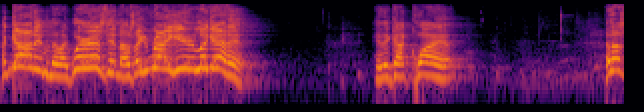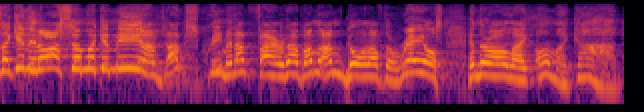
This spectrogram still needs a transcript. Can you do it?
I got him. And they're like, Where is it? And I was like, Right here, look at it. And it got quiet. Was like, Isn't it awesome? Look at me. And I'm, I'm screaming, I'm fired up, I'm, I'm going off the rails. And they're all like, Oh my God,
